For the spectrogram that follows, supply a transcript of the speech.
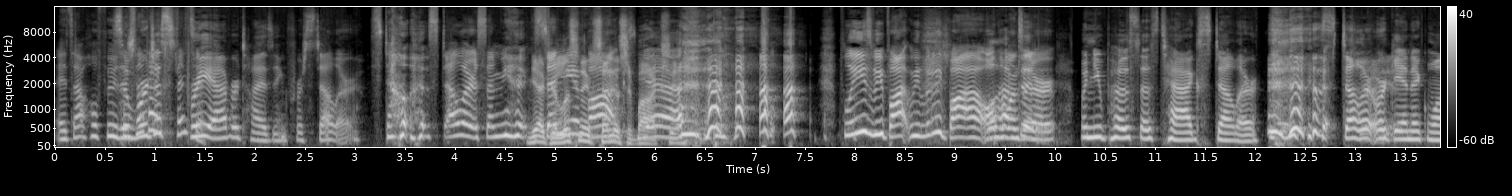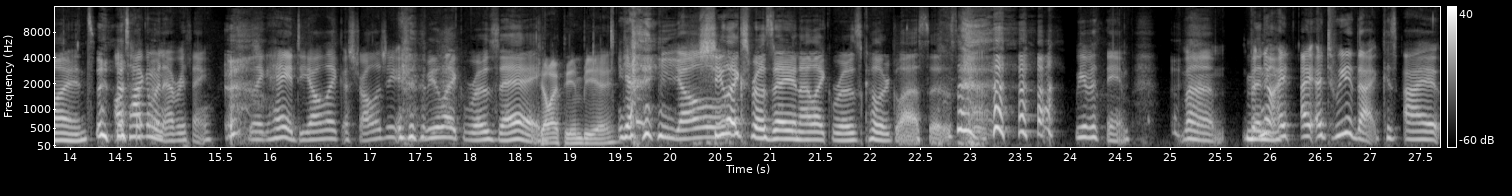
it's at Whole Foods. So It's we're just expensive. free advertising for Stellar. Stellar, Stellar, send me. Yeah, if you're listening, a box. send us a box. Yeah. Please, we bought. We literally bought all We'll the ones to- that are. when you post us tag Stellar. Stellar organic wines. I'll tag them in everything. Like, hey, do y'all like astrology? we like rosé. Do you like the NBA? yeah, y'all. She likes rosé and I like rose colored glasses. we have a theme. Um, but no, I, I, I tweeted that because I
